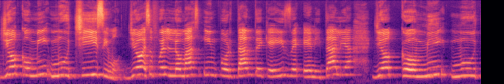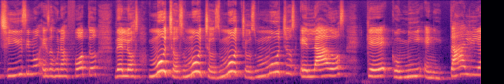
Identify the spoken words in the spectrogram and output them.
yo comí muchísimo. Yo, eso fue lo más importante que hice en Italia. Yo comí muchísimo. Esa es una foto de los muchos, muchos, muchos, muchos helados que comí en Italia.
